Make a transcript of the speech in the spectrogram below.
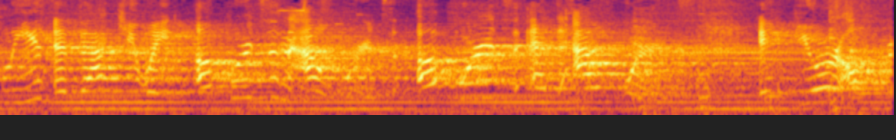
Please evacuate upwards and outwards, upwards and outwards. If you're already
